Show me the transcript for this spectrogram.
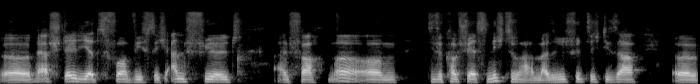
äh, ja, stell dir jetzt vor, wie es sich anfühlt, einfach ne, ähm, diese Kopfschmerzen nicht zu haben. Also wie fühlt sich dieser äh,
